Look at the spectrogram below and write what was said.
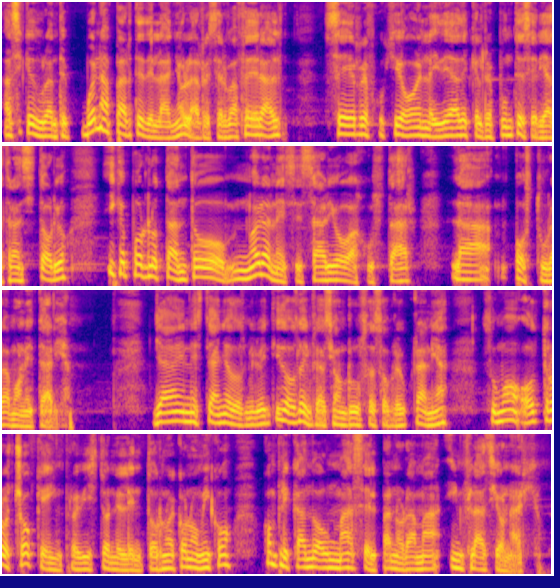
Así que durante buena parte del año la Reserva Federal se refugió en la idea de que el repunte sería transitorio y que por lo tanto no era necesario ajustar la postura monetaria. Ya en este año 2022 la inflación rusa sobre Ucrania sumó otro choque imprevisto en el entorno económico, complicando aún más el panorama inflacionario.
